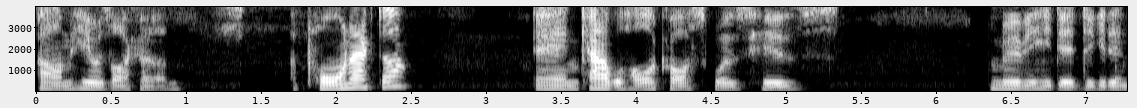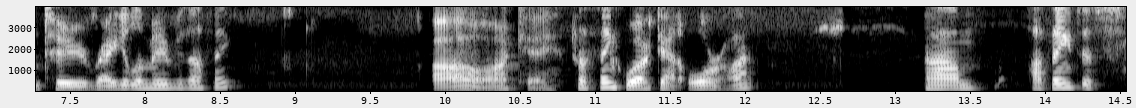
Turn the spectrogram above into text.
um, he was like a, a porn actor, and Cannibal Holocaust was his movie he did to get into regular movies, I think, Oh, okay. which I think worked out all right. Um, I think just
